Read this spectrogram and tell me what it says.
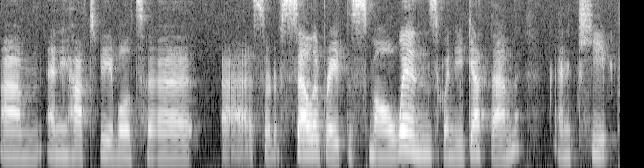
um, and you have to be able to uh, sort of celebrate the small wins when you get them and keep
